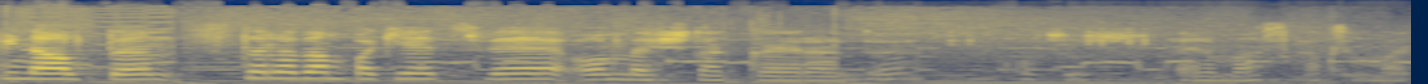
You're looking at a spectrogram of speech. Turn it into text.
bin altın, sıradan paket ve 15 dakika herhalde. 30 elmas katılmak.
